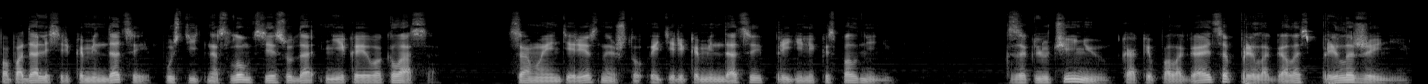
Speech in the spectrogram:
попадались рекомендации пустить на слом все суда некоего класса. Самое интересное, что эти рекомендации приняли к исполнению. К заключению, как и полагается, прилагалось приложение.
